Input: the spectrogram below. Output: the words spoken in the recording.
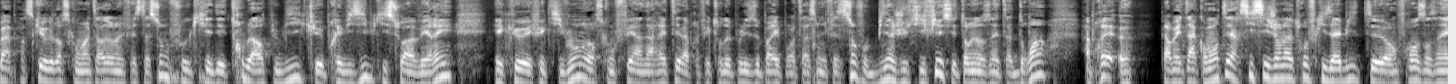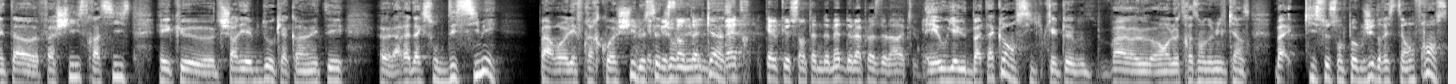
Bah parce que lorsqu'on va interdire une manifestation, il faut qu'il y ait des troubles à l'ordre public euh, prévisibles qui soient avérés et que effectivement, lorsqu'on fait un arrêté à la préfecture de police de Paris pour interdire cette manifestation, il faut bien justifier, c'est tombé dans un état de droit. Après, euh, permettez un commentaire. Si ces gens-là trouvent qu'ils habitent euh, en France dans un état fasciste, raciste, et que Charlie Hebdo, qui a quand même été la rédaction décimée, par euh, les frères Kouachi le 7 janvier 2015. quelques centaines de mètres de la place de la République. Et où il y a eu le Bataclan aussi, quelques, euh, le 13 en 2015. Bah, qui se sentent pas obligés de rester en France.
